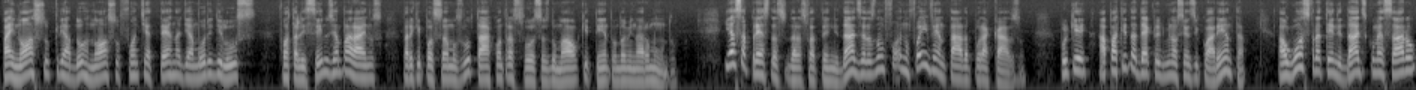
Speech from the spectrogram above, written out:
Pai nosso, Criador nosso, fonte eterna de amor e de luz, fortalecei-nos e amparai-nos para que possamos lutar contra as forças do mal que tentam dominar o mundo. E essa prece das, das fraternidades elas não, foi, não foi inventada por acaso. Porque a partir da década de 1940, algumas fraternidades começaram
